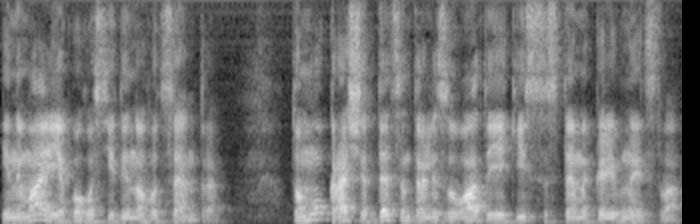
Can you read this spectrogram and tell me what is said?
і немає якогось єдиного центра. Тому краще децентралізувати якісь системи керівництва.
